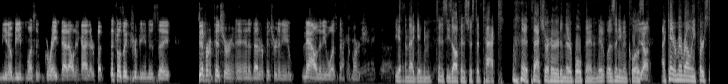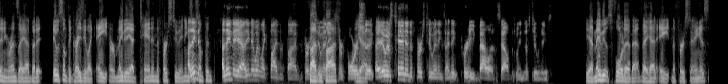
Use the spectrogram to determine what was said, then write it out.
you know Beam wasn't great in that outing either. But it feels like Drew Beam is a different pitcher and a better pitcher than he now than he was back in March. Yeah, in that game, Tennessee's offense just attacked Thatcher Hurd in their bullpen, and it wasn't even close. Yeah. I can't remember how many first inning runs they had, but it, it was something crazy, like eight, or maybe they had ten in the first two innings I think or something. They, I think they, yeah, I think they went like five and five the first five two and innings, five? or four Yeah. six. It was ten in the first two innings. I think pretty balanced out between those two innings. Yeah, maybe it was Florida that they had eight in the first inning. It's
